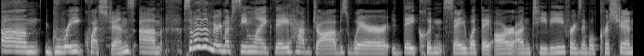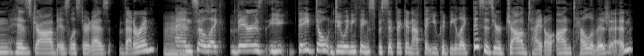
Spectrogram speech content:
um great questions. Um some of them very much seem like they have jobs where they couldn't say what they are on TV. For example, Christian, his job is listed as veteran. And so like there's you, they don't do anything specific enough that you could be like this is your job title on television.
